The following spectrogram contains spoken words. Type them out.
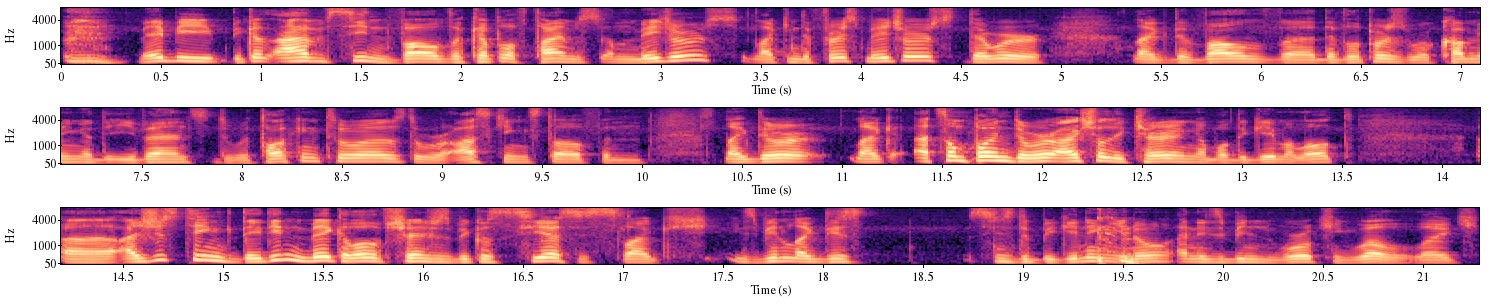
maybe because I have seen Valve a couple of times on majors. Like in the first majors, there were like the Valve uh, developers were coming at the events. They were talking to us. They were asking stuff, and like they were like at some point they were actually caring about the game a lot. Uh, I just think they didn't make a lot of changes because CS is like it's been like this since the beginning, you know, and it's been working well. Like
